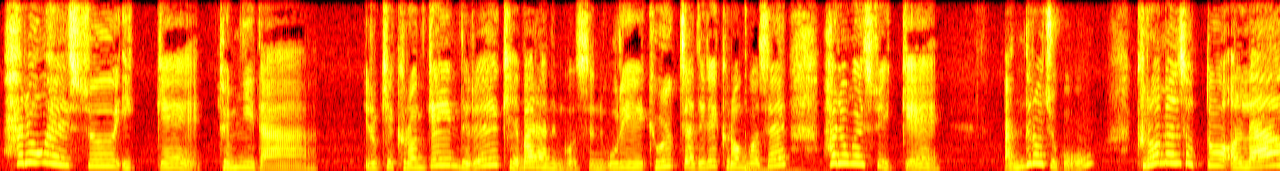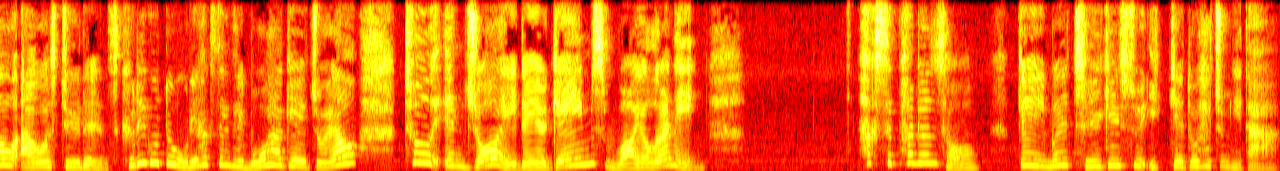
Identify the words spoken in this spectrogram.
활용할 수 있게 됩니다. 이렇게 그런 게임들을 개발하는 것은 우리 교육자들이 그런 것을 활용할 수 있게 만들어주고 그러면서 또 allow our students 그리고 또 우리 학생들이 뭐 하게 해줘요? To enjoy their games while learning 학습하면서 게임을 즐길 수 있게도 해줍니다.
